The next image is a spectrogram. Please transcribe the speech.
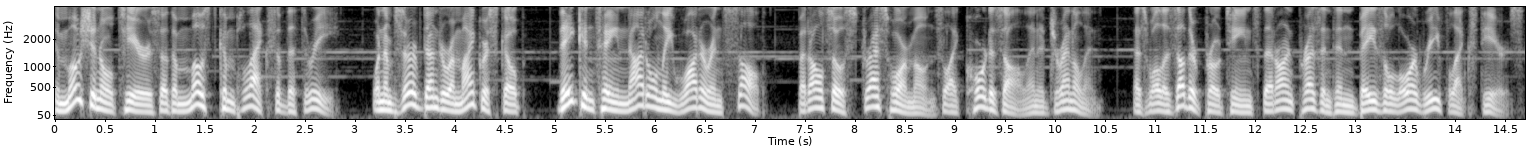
Emotional tears are the most complex of the three. When observed under a microscope, they contain not only water and salt, but also stress hormones like cortisol and adrenaline, as well as other proteins that aren't present in basal or reflex tears.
